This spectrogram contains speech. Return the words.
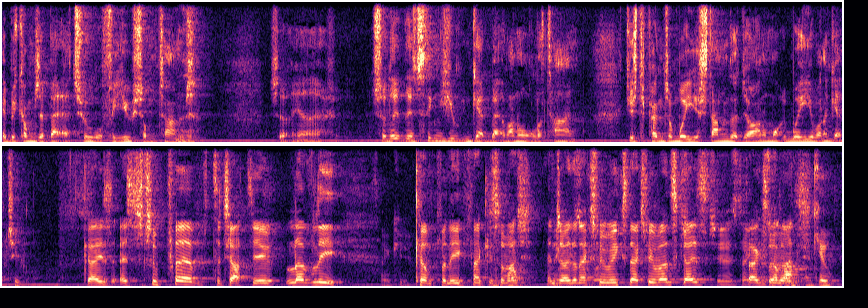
it becomes a better tool for you sometimes. So yeah, so there's things you can get better on all the time. Just depends on where your standards are and what, where you want to get to. Guys, it's superb to chat to you. Lovely Thank you. company. Thank you so much. Enjoy you the so next few much. weeks, next few months, guys. Cheers, thank Thanks you. so much. Thank you.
